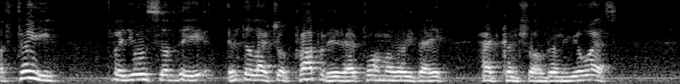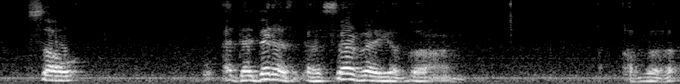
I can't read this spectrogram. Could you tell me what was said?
a fee for use of the intellectual property that formerly they had controlled in the U.S. So uh, they did a, a survey of, uh, of uh,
